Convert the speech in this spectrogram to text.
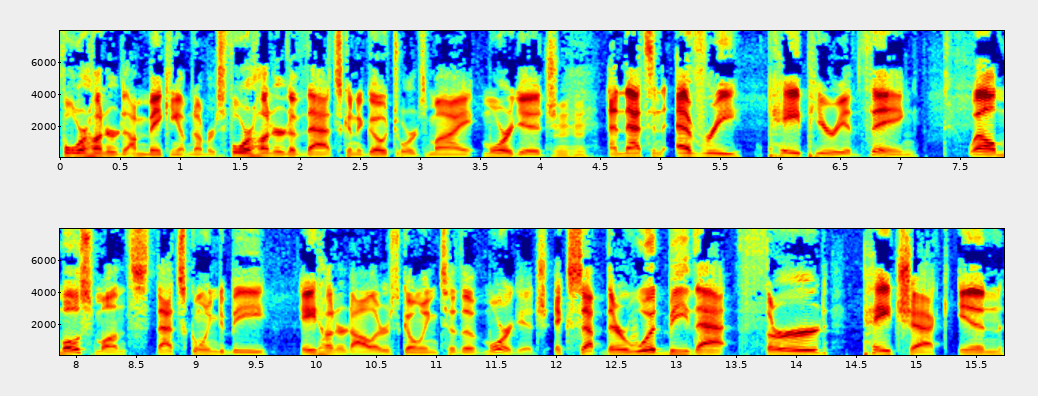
400 i'm making up numbers 400 of that's going to go towards my mortgage and that's an every pay period thing well most months that's going to be $800 going to the mortgage except there would be that third paycheck in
